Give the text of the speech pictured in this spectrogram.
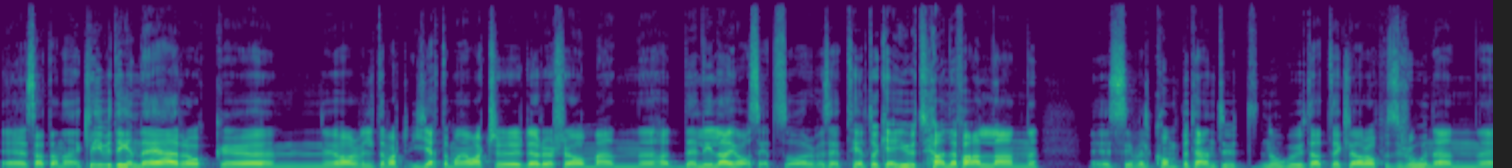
Eh, så att han har klivit in där och eh, nu har det väl inte varit jättemånga matcher det rör sig om, men eh, det lilla jag har sett så har det väl sett helt okej ut i alla fall. Han ser väl kompetent ut, nog ut att klara av positionen.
